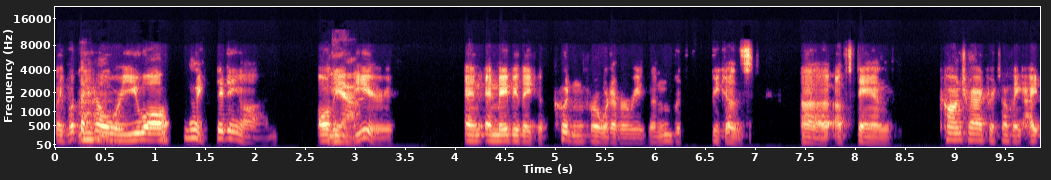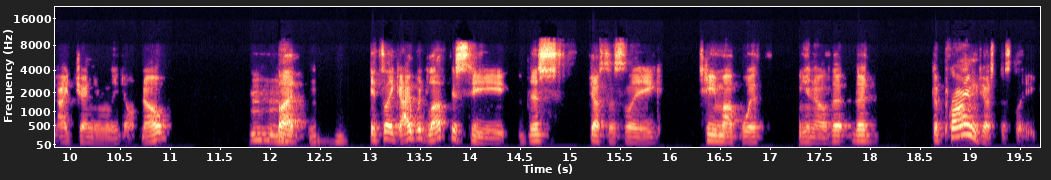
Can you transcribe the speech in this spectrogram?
Like, what the hell Mhm. were you all like sitting on all these Yeah. years? And and maybe they just couldn't for whatever reason, but because uh, of Stan's contract or something. I, I genuinely don't know. Mhm, But mhm. it's like I would love to see this Justice League team up with, you know, the the the Prime Justice League,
